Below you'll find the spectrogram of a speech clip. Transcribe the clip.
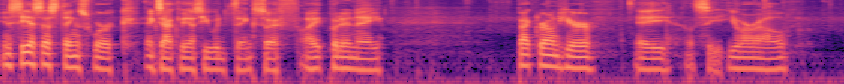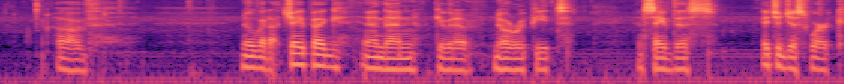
in CSS, things work exactly as you would think. So if I put in a background here, a, let's see, URL of nova.jpg, and then give it a no repeat and save this, it should just work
